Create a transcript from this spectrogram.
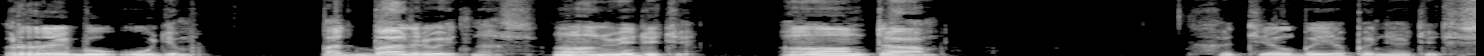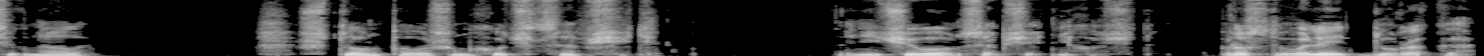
рыбу удим. Подбадривает нас. Он, видите? Он там. Хотел бы я понять эти сигналы. Что он, по-вашему, хочет сообщить? Да ничего он сообщать не хочет. Просто валить дурака.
